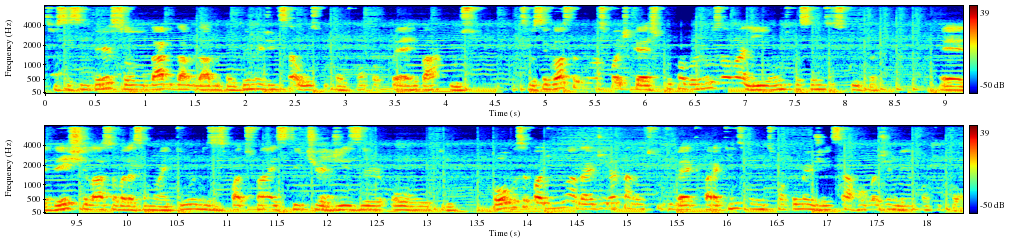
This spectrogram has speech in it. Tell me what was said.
Se você se interessou, www.emergenciausp.com.br curso. Se você gosta do nosso podcast, por favor, nos avalie onde você nos escuta. É, deixe lá sua avaliação no iTunes, Spotify, Stitcher, Deezer ou outro. Ou você pode me mandar diretamente feedback para 15minutos.emergência.gmail.com.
